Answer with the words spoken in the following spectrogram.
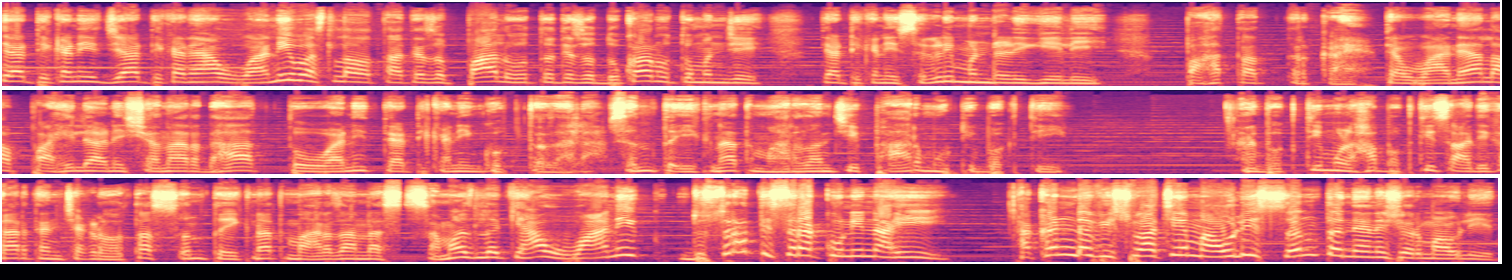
त्या ठिकाणी ज्या ठिकाणी हा वाणी बसला होता त्याचं पाल होतं त्याचं दुकान होतं म्हणजे त्या ठिकाणी सगळी मंडळी गेली. पाहतात तर काय? त्या वाण्याला पाहिलं आणि क्षणार्धात तो वाणी त्या ठिकाणी गुप्त झाला. संत एकनाथ महाराजांची फार मोठी भक्ती. आणि भक्तीमुळे हा भक्तीचा अधिकार त्यांच्याकडे होता. संत एकनाथ महाराजांना समजलं की हा वाणी दुसरा तिसरा कोणी नाही? अखंड विश्वाचे माऊली संत ज्ञानेश्वर माऊली आहेत.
